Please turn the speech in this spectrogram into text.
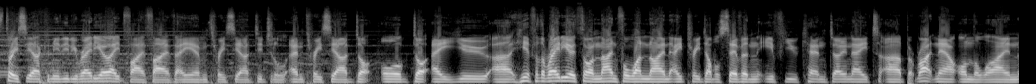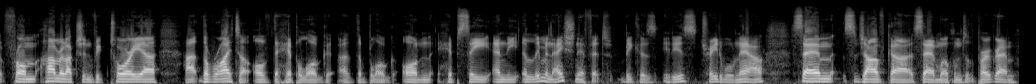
It's 3CR Community Radio, 855 AM, 3CR Digital, and 3cr.org.au. Uh, here for the Radiothon, 9419 8377 if you can donate. Uh, but right now on the line from Harm Reduction Victoria, uh, the writer of the Hepalog, uh, the blog on Hep C and the elimination effort, because it is treatable now, Sam Sejavka. Sam, welcome to the program.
